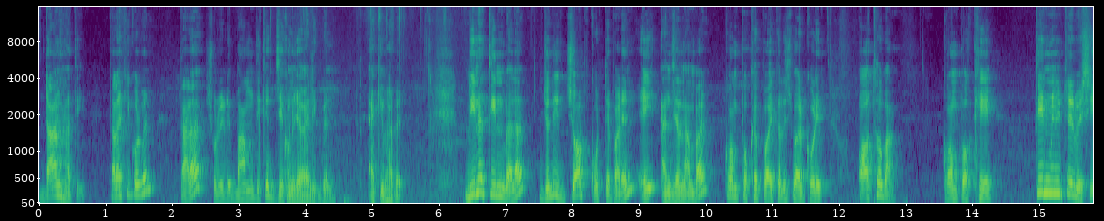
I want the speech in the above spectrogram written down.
ডান হাতি, তারা কি করবেন? তারা শরীরের বাম দিকে যে কোনো জায়গায় লিখবেন একইভাবে। দিনে তিন বেলা যদি জব করতে পারেন এই অ্যাঞ্জেল নাম্বার কমপক্ষে পঁয়তাল্লিশ বার করে, অথবা কমপক্ষে তিন মিনিটের বেশি।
